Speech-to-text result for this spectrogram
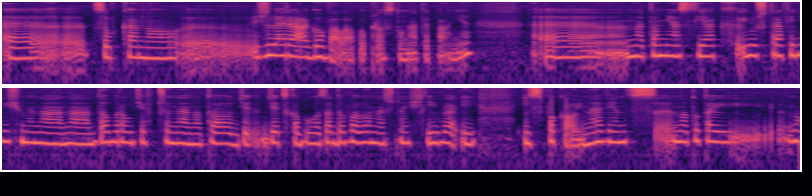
e, córka no, e, źle reagowała po prostu na te panie. E, Natomiast jak już trafiliśmy na, na dobrą dziewczynę, no to dzie, dziecko było zadowolone, szczęśliwe i, i spokojne, więc e, no tutaj no,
